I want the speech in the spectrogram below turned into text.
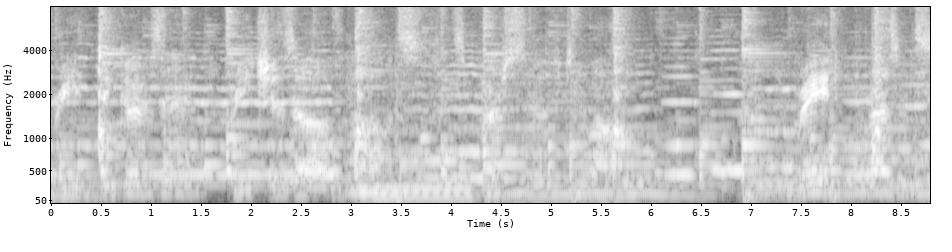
free thinkers, and preachers of thoughts, subversive to all the great presence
